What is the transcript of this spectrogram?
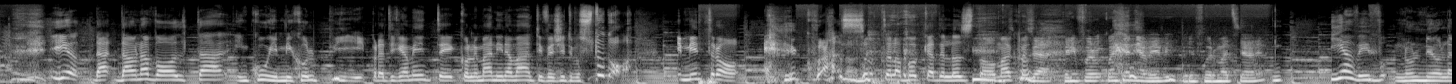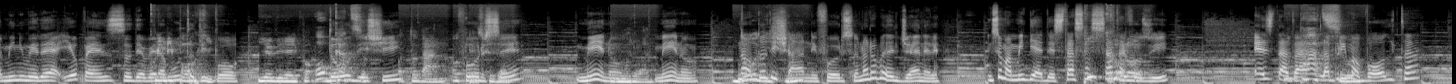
io da, da, una volta in cui mi colpì praticamente con le mani in avanti, fece tipo studo e mi entrò qua no. sotto la bocca dello stomaco. Scusa, infor- quanti anni avevi per informazione? Io avevo, non ne ho la minima idea. Io penso di aver Quindi avuto pochi. tipo Io direi po- oh, 12, cazzo, okay, forse scusa. Meno, meno. No, 12? 12 anni forse, una roba del genere. Insomma, mi diede sta sassata Piccolo. così è stata la prima volta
